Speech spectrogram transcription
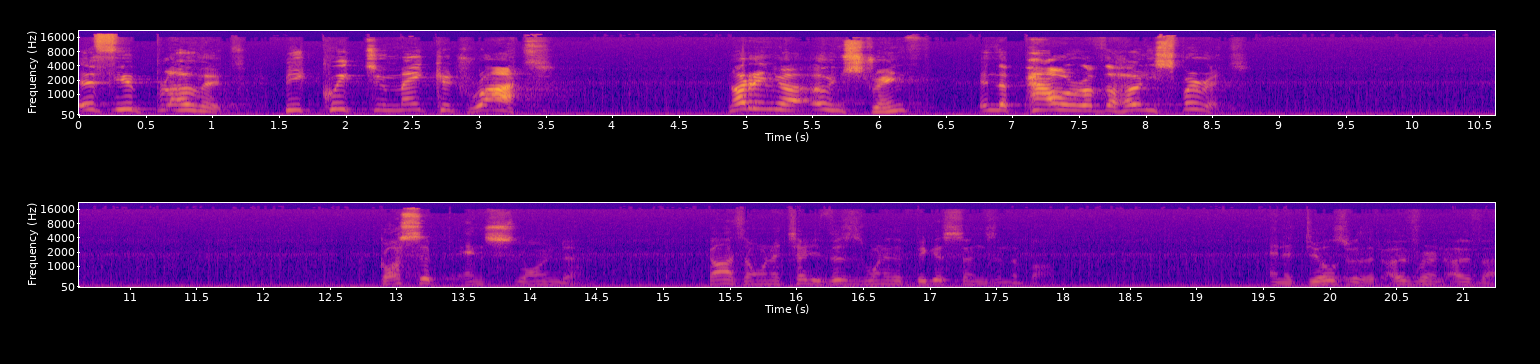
If you blow it, be quick to make it right. Not in your own strength, in the power of the Holy Spirit. Gossip and slander. Guys, I want to tell you this is one of the biggest sins in the Bible and it deals with it over and over.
